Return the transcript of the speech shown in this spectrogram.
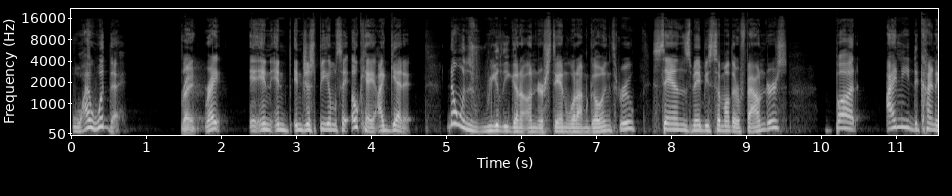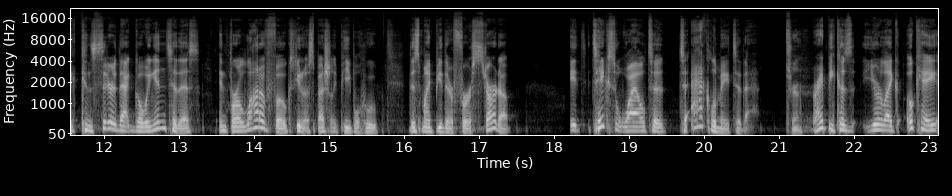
why would they? Right. right? And, and, and just be able to say, okay, I get it. No one's really going to understand what I'm going through, sans maybe some other founders, but I need to kind of consider that going into this. And for a lot of folks, you know, especially people who this might be their first startup, it takes a while to to acclimate to that Sure. right? Because you're like, okay,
